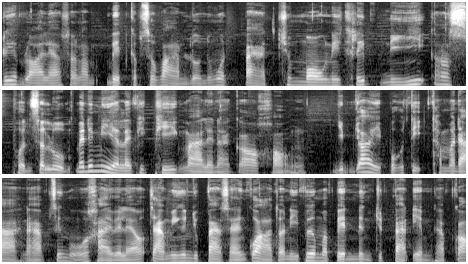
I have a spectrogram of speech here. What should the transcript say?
เรียบร้อยแล้วสำหรับเบ็ดกับสว่านรวมทั้งหมด 8 ชั่วโมงในคลิปนี้ก็ผลสรุปไม่ได้มีอะไรพีคๆมาเลยนะก็ของ ยิบย่อยปกติธรรมดานะครับ ซึ่งผมก็ขายไปแล้ว จากมีเงินอยู่8 0 0แสนกว่า ตอนนี้เพิ่มมาเป็น 1.8M ครับ ก็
